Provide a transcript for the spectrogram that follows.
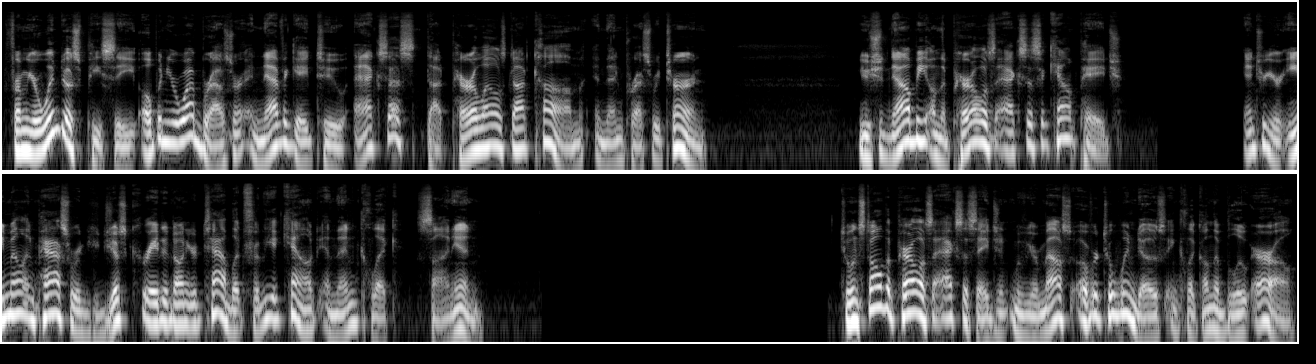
From your Windows PC, open your web browser and navigate to access.parallels.com and then press Return. You should now be on the Parallels Access account page. Enter your email and password you just created on your tablet for the account and then click Sign In. To install the Parallels Access Agent, move your mouse over to Windows and click on the blue arrow.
